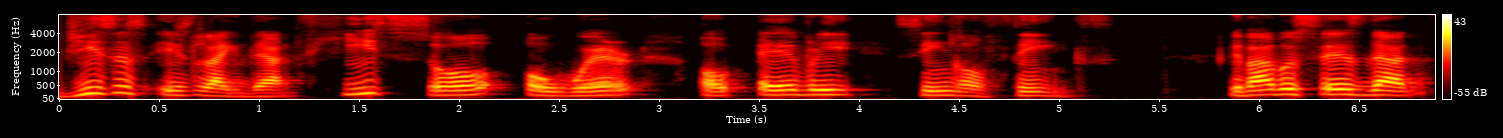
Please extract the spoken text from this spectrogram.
Jesus is like that. He's so aware of every single things. The Bible says that,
